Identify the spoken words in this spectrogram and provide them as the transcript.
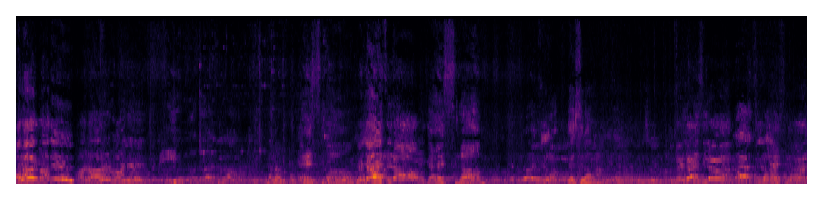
হর হর মহাদেব। হর হর মহাদেব। জয় জয় শ্রীরাম। জয় শ্রীরাম। জয় শ্রীরাম জয় জয় শ্রীরাম জয় শ্রীরাম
